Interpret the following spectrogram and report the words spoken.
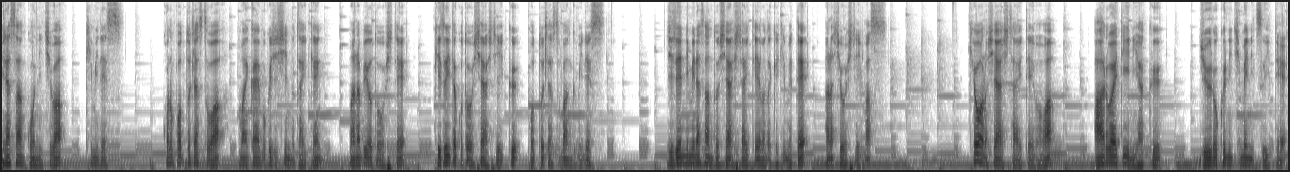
皆さんこんにちは、キミです。このポッドキャストは毎回僕自身の体験、学びを通して気づいたことをシェアしていくポッドキャスト番組です。事前に皆さんとシェアしたいテーマだけ決めて話をしています。今日のシェアしたいテーマは RYT200 16日目について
